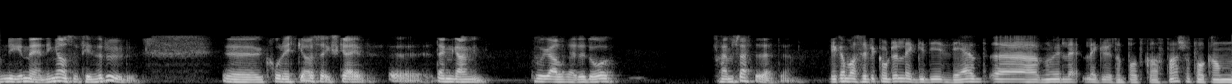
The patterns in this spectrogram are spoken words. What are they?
nye meninger, så finner du uh, kronikker som jeg skrev uh, den gangen. Hvor jeg allerede da fremsatte dette. Vi kan bare si at vi kommer til å legge de ved uh, når vi legger ut en podkast her, så folk kan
